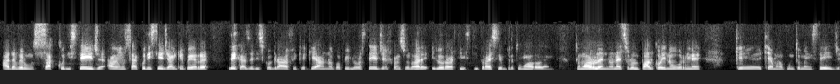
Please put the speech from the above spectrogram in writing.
ha davvero un sacco di stage, ha un sacco di stage anche per le case discografiche che hanno proprio il loro stage e fanno suonare i loro artisti, però è sempre Tomorrowland. Tomorrowland non è solo il palco enorme che chiamano appunto main stage.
